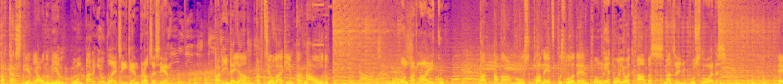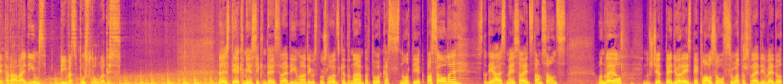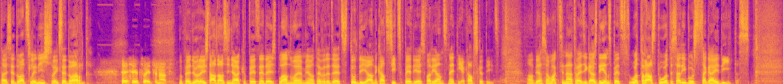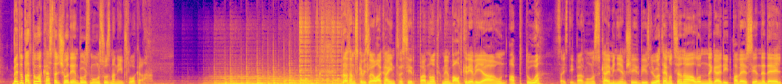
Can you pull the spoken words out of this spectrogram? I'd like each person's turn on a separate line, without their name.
par karstiem jaunumiem
un par ilglaicīgiem procesiem.
Par idejām, par cilvēkiem, par naudu
un par laiku.
Par abām mūsu planētas puslodēm,
un lietojot abas smadzeņu puslodes.
Ēterā raidījums divas puslodes.
Mēs tiekamies ikdienas raidījumā divas puslodes, kad runājam par to, kas notiek pasaulē. Studijā esmu Aits Tamsons. Un vēl, nu šķiet, pēdējo reizi pie klausulas otrs raidījuma veidotājs Edvards Liniņš. Sveiks, Edvards!
Esiet sveicināti.
Nu, pēdējo reizi tādā ziņā, ka pēc nedēļas plānojam jau tevi redzēt studijā. Nekāds cits pēdējais variants netiek apskatīts. Abi esam vakcinēti, vajadzīgās dienas pēc otrās potes arī būs sagaidītas. Bet nu par to, kas tad šodien būs mūsu uzmanības lokā. Protams, ka vislielākā interese ir par notikumiem Baltkrievijā un ap to saistībā ar mūsu kaimiņiem šī ir bijusi ļoti emocionāla un negaidīta pavērsiena nedēļa.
